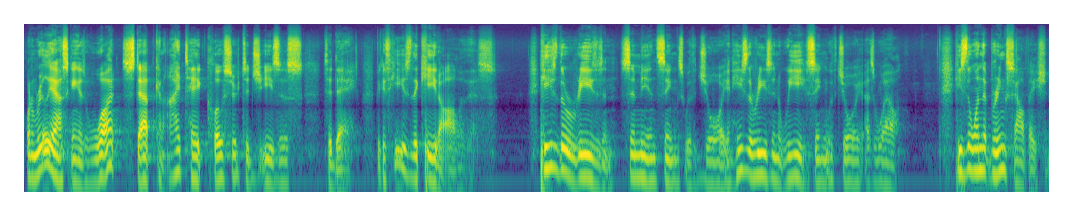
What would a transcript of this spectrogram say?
What I'm really asking is what step can I take closer to Jesus today? Because he is the key to all of this. He's the reason Simeon sings with joy, and he's the reason we sing with joy as well. He's the one that brings salvation.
